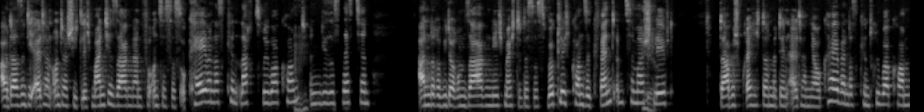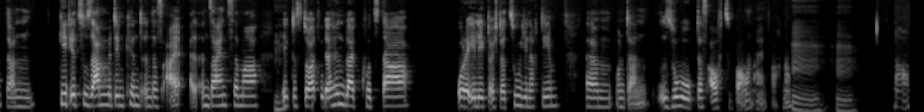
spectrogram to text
aber da sind die Eltern unterschiedlich. Manche sagen dann, für uns ist es okay, wenn das Kind nachts rüberkommt mhm. in dieses Nestchen. Andere wiederum sagen, nee, ich möchte, dass es wirklich konsequent im Zimmer ja. schläft. Da bespreche ich dann mit den Eltern, ja, okay, wenn das Kind rüberkommt, dann geht ihr zusammen mit dem Kind in, das, in sein Zimmer, mhm. legt es dort wieder hin, bleibt kurz da oder ihr legt euch dazu, je nachdem. Ähm, und dann so das aufzubauen einfach. Ne? Mhm. mhm. Genau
